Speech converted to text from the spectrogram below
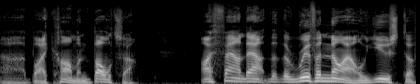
uh, by Carmen Boulter, I found out that the River Nile used to,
